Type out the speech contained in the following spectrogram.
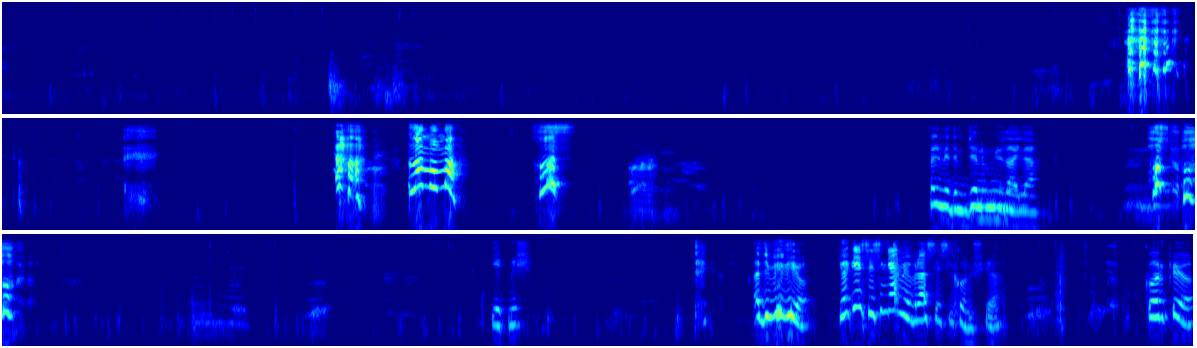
Lan bomba! Hız! Ölmedim canım yüz ayla. Hız! Ha! Yetmiş. Hadi video. Yok ya sesin gelmiyor biraz sesli konuş ya. Korkuyor.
